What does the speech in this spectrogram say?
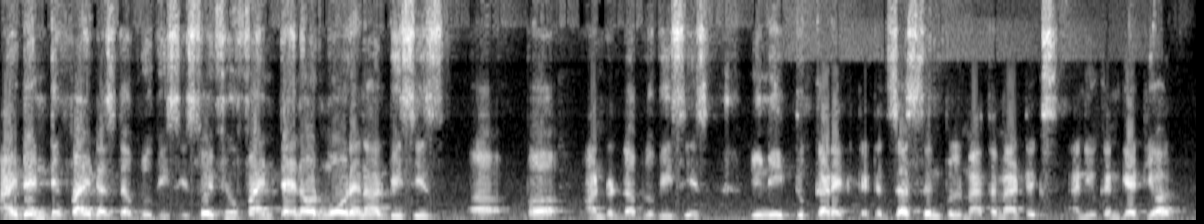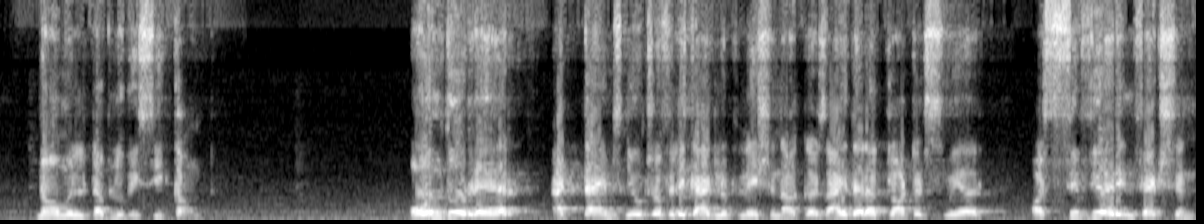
identified as WBCs. So if you find 10 or more NRBCs uh, per 100 WBCs, you need to correct it. It's just simple mathematics and you can get your normal WBC count. Although rare, at times neutrophilic agglutination occurs, either a clotted smear or severe infection,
